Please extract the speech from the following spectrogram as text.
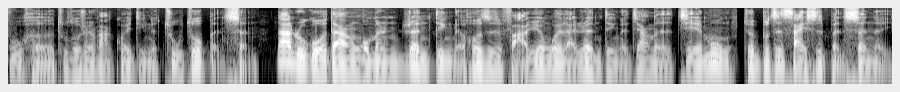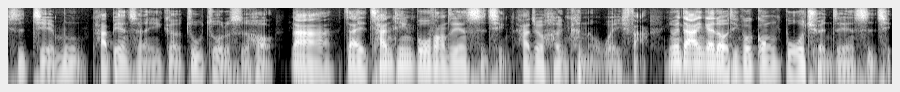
符合著作权法规定的著作本身。那如果当我们认定了，或者是法院未来认定了这样的节目就不是赛事本身了，是节目它变成一个著作的时候，那在餐厅播放这件事情，它就很可能违法。因为大家应该都有听过公播权这件事情，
